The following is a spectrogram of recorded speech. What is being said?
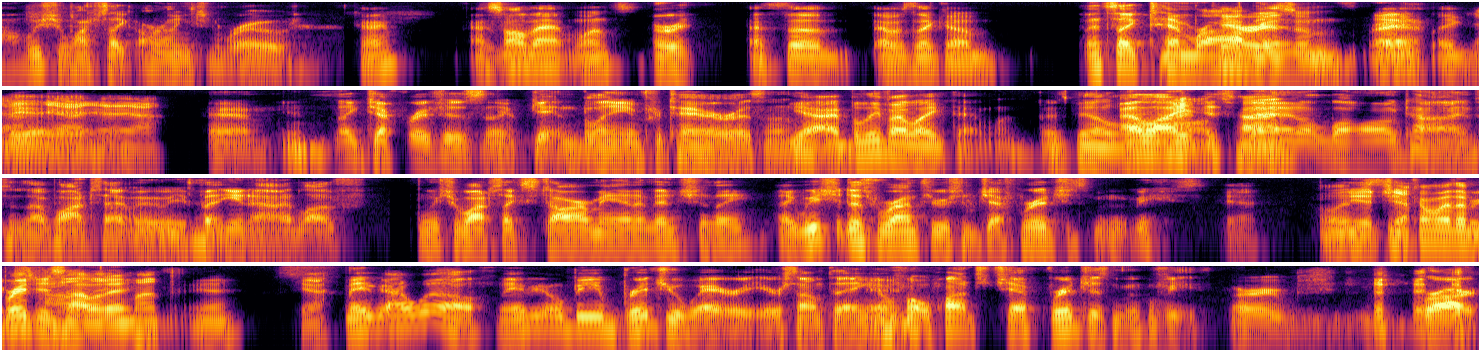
Oh, we should watch like Arlington Road. Okay. I saw that once. Or That's a that was like a that's like Tim Robbins. terrorism, right? Yeah, Like Yeah, yeah, yeah, yeah. yeah. Yeah. Like Jeff Bridges like getting blamed for terrorism. Yeah, I believe I like that one. But it's been a long I like. It's time. been a long time since I've watched that movie, time. but you know, I love. We should watch like Starman eventually. Like we should just run through some Jeff Bridges movies. Well, Yeah, Jeff come with a Bridges Bridges holiday holiday. month. Yeah. Maybe I will. Maybe it'll be Bridgewary or something, and we'll watch Jeff Bridges movies or Brar-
